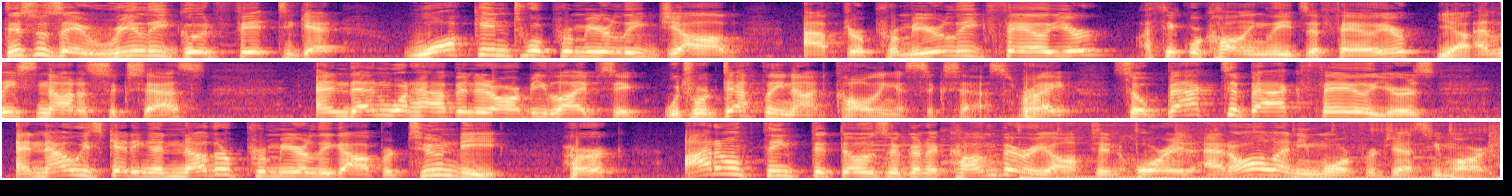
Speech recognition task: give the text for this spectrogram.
This was a really good fit to get walk into a Premier League job after a Premier League failure. I think we're calling Leeds a failure, Yep. at least not a success. And then what happened at RB Leipzig, which we're definitely not calling a success, right? Right. So back to back failures, and now he's getting another Premier League opportunity, Herc. I don't think that those are going to come very often or at all anymore for Jesse Marsch.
